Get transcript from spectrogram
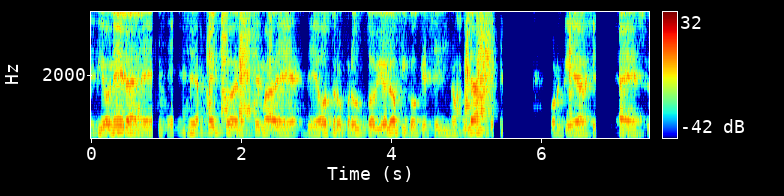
pionera en, ese aspecto, en el tema de, otro producto biológico que es el inoculante, porque Argentina es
